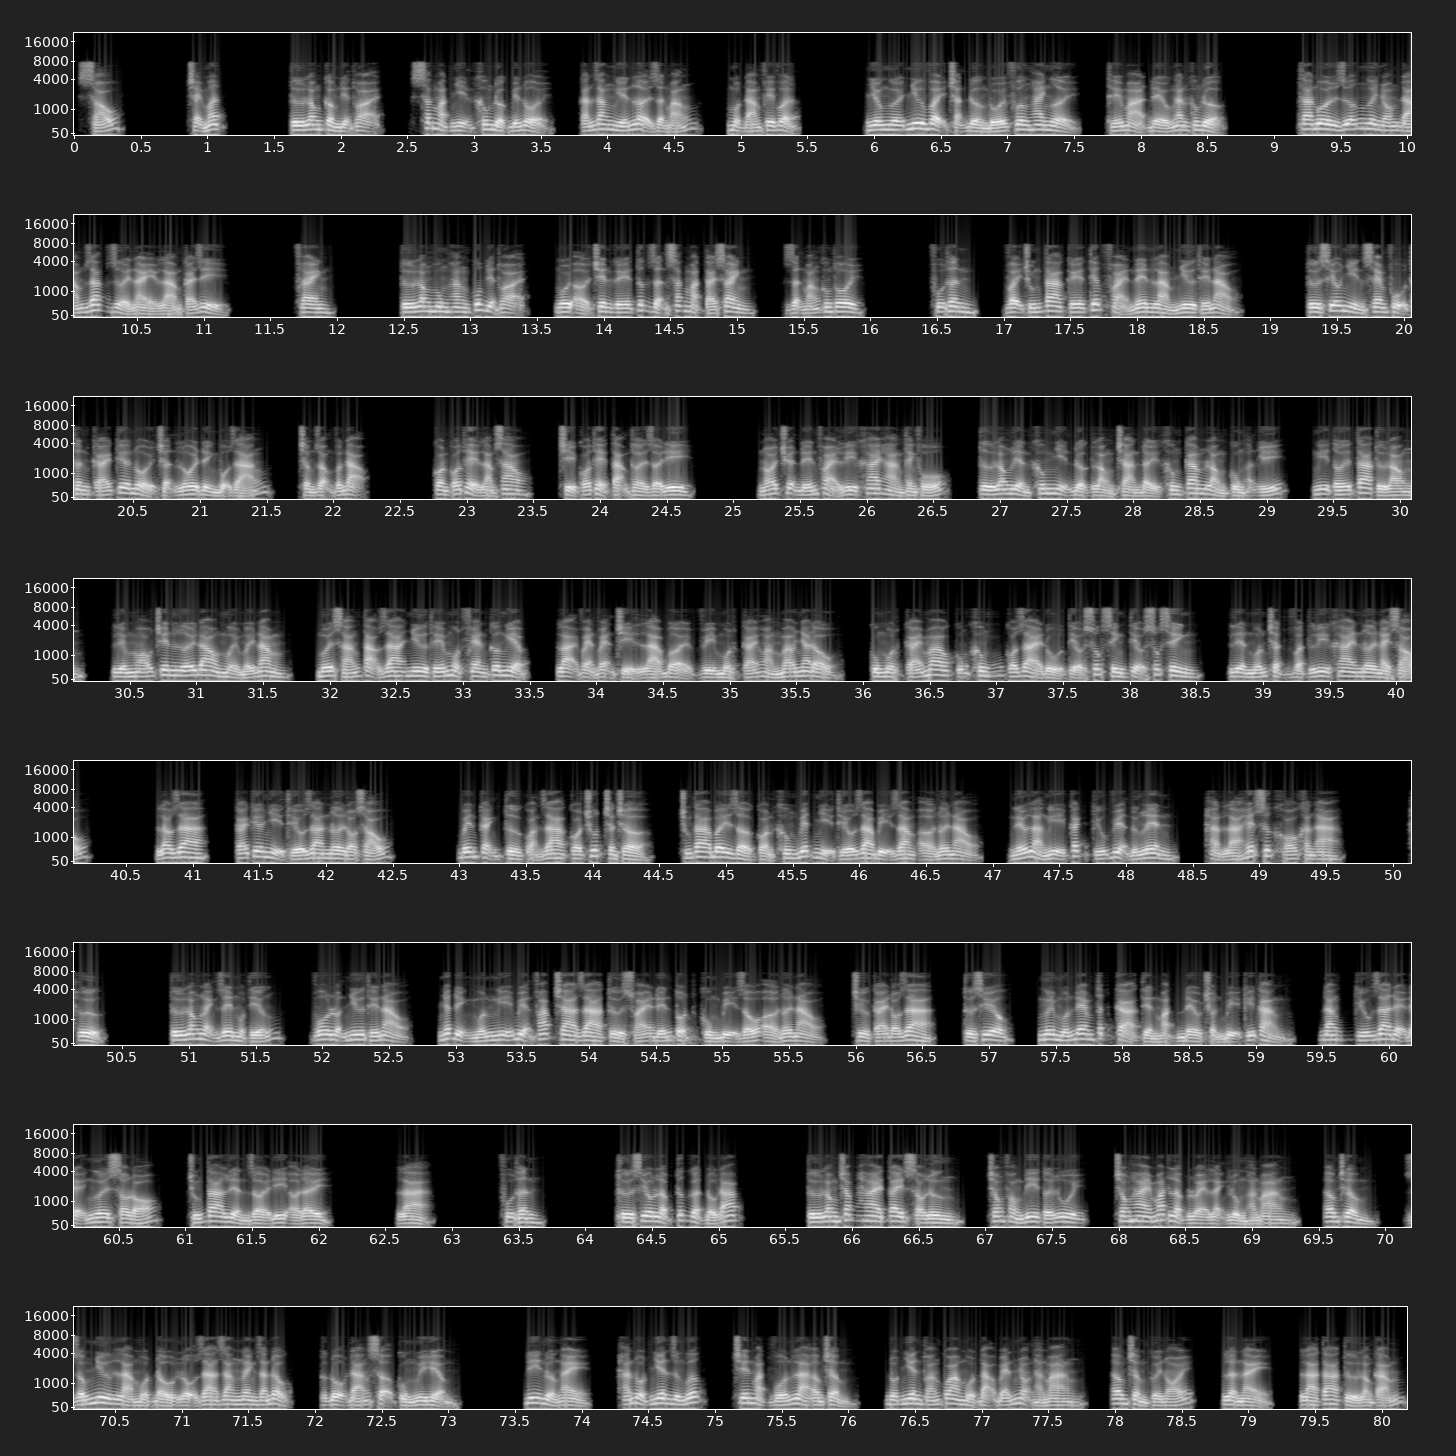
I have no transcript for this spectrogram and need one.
Sáu, chạy mất. Từ long cầm điện thoại, sắc mặt nhịn không được biến đổi, cắn răng nghiến lợi giận mắng, một đám phế vật. Nhiều người như vậy chặn đường đối phương hai người, thế mà đều ngăn không được. Ta nuôi dưỡng ngươi nhóm đám rác rưởi này làm cái gì? Phanh. Từ long hung hăng cúp điện thoại, ngồi ở trên ghế tức giận sắc mặt tái xanh, giận mắng không thôi. Phụ thân, vậy chúng ta kế tiếp phải nên làm như thế nào? Từ siêu nhìn xem phụ thân cái kia nổi trận lôi đình bộ dáng, trầm giọng vấn đạo. Còn có thể làm sao? Chỉ có thể tạm thời rời đi. Nói chuyện đến phải ly khai hàng thành phố, từ long liền không nhịn được lòng tràn đầy không cam lòng cùng hận ý, nghĩ tới ta từ long, liếm máu trên lưỡi đao mười mấy năm, mới sáng tạo ra như thế một phen cơ nghiệp, lại vẹn vẹn chỉ là bởi vì một cái hoàng mao nha đầu, cùng một cái mao cũng không có giải đủ tiểu xúc sinh tiểu xúc sinh, liền muốn chật vật ly khai nơi này sáu. Lao ra, cái kia nhị thiếu ra nơi đó sáu. Bên cạnh từ quản gia có chút chần chờ, chúng ta bây giờ còn không biết nhị thiếu gia bị giam ở nơi nào, nếu là nghĩ cách cứu viện đứng lên hẳn là hết sức khó khăn a. À. hừ. Từ long lạnh rên một tiếng, vô luận như thế nào, nhất định muốn nghĩ biện pháp tra ra từ xoáy đến tột cùng bị giấu ở nơi nào, trừ cái đó ra, từ siêu, ngươi muốn đem tất cả tiền mặt đều chuẩn bị kỹ càng, đang cứu ra đệ đệ ngươi sau đó, chúng ta liền rời đi ở đây. Là. Phụ thân. Từ siêu lập tức gật đầu đáp. Từ long chắp hai tay sau lưng, trong phòng đi tới lui, trong hai mắt lập lòe lạnh lùng hàn mang, âm trầm, giống như là một đầu lộ ra răng nanh rắn độc, cực độ đáng sợ cùng nguy hiểm. Đi nửa ngày, hắn đột nhiên dừng bước, trên mặt vốn là âm trầm, đột nhiên thoáng qua một đạo bén nhọn hàn mang âm trầm cười nói, lần này là ta từ lòng cắm.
